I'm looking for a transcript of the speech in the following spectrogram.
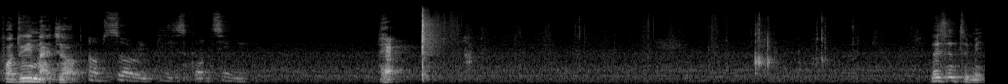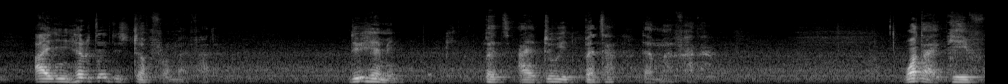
For doing my job? I'm sorry. Please continue. Yeah. Listen to me. I inherited this job from my father. Do you hear me? But I do it better than my father. What I give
